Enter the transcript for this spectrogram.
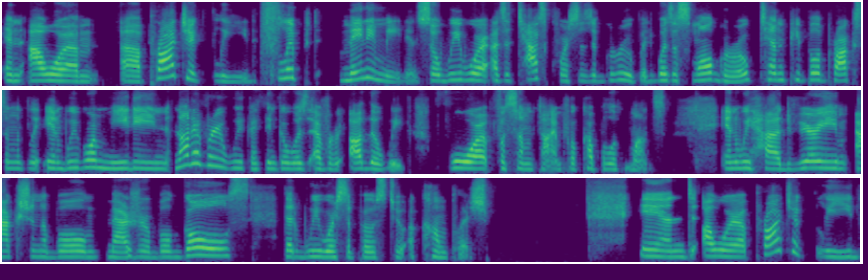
and our um, uh, project lead flipped many meetings. So we were as a task force, as a group, it was a small group, 10 people approximately, and we were meeting not every week, I think it was every other week for, for some time, for a couple of months. And we had very actionable, measurable goals that we were supposed to accomplish. And our project lead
